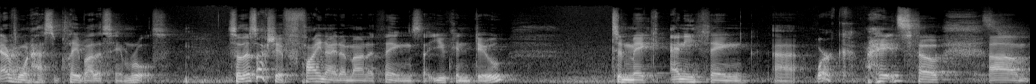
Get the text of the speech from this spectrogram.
everyone has to play by the same rules. So there's actually a finite amount of things that you can do to make anything uh, work, right? So, um,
